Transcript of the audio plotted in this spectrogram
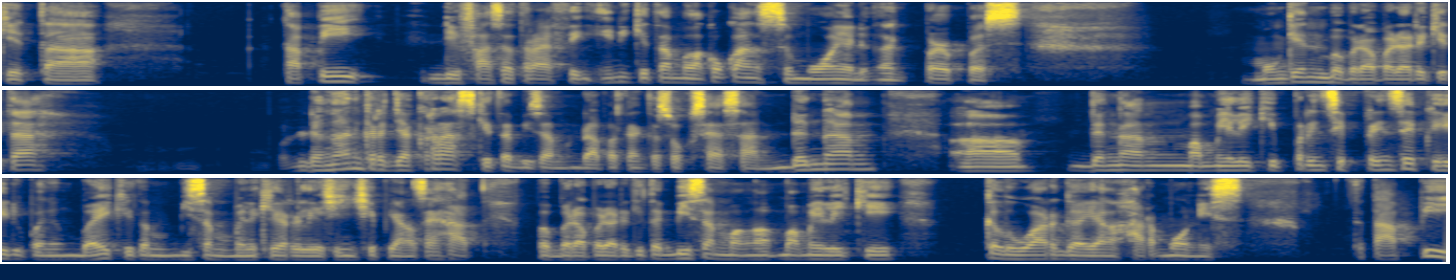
kita tapi di fase thriving ini kita melakukan semuanya dengan purpose. Mungkin beberapa dari kita dengan kerja keras kita bisa mendapatkan kesuksesan. Dengan uh, dengan memiliki prinsip-prinsip kehidupan yang baik kita bisa memiliki relationship yang sehat. Beberapa dari kita bisa memiliki keluarga yang harmonis. Tetapi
